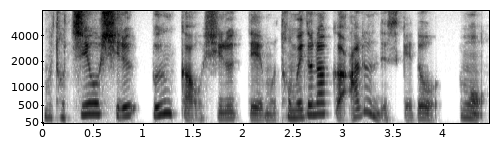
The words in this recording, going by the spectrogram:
もう土地を知る、文化を知るって、もう止めどなくあるんですけど、も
